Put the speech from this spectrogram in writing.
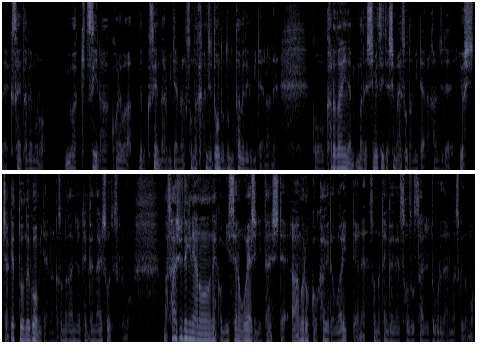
ね、臭い食べ物。うわ、きついな、これは。でも癖になるみたいな、そんな感じでどんどんどんどん食べていくみたいなね。こう、体に、ね、まで染みついてしまいそうだみたいな感じで、よし、ジャケットを脱ごうみたいな、なんかそんな感じの展開になりそうですけども。まあ最終的にあのね、こう店の親父に対してアームロックをかけて終わりっていうね、そんな展開が想像されるところでありますけども。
